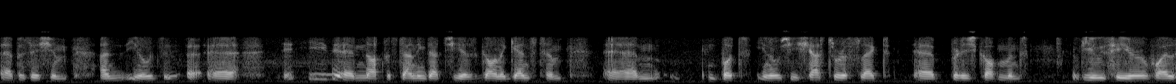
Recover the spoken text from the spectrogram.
uh, position, and you know, uh, uh, notwithstanding that she has gone against him, um, but you know, she, she has to reflect uh, British government views here while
